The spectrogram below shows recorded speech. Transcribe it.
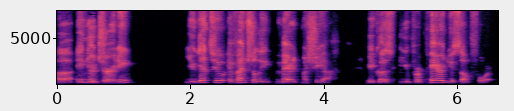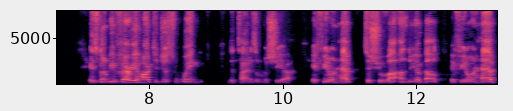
uh, in your journey, you get to eventually merit Mashiach because you prepared yourself for it. It's going to be very hard to just wing the times of Mashiach if you don't have teshuvah under your belt, if you don't have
